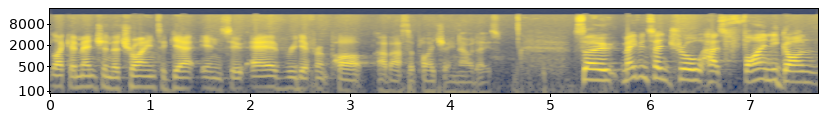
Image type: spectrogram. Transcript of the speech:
like I mentioned, they're trying to get into every different part of our supply chain nowadays. So Maven Central has finally gone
